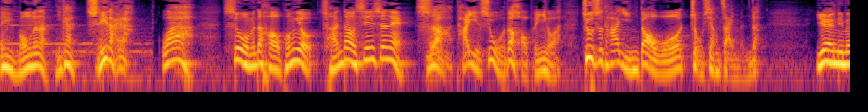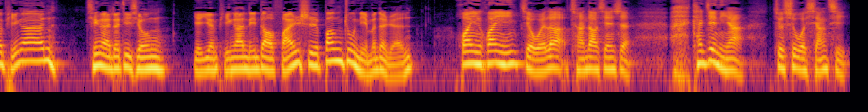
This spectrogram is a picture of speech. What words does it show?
哎，蒙恩啊，你看谁来了？哇，是我们的好朋友传道先生哎。是啊，他也是我的好朋友啊，就是他引导我走向窄门的。愿你们平安。亲爱的弟兄，也愿平安临到凡事帮助你们的人。欢迎欢迎，久违了，传道先生。哎，看见你啊，就是我想起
